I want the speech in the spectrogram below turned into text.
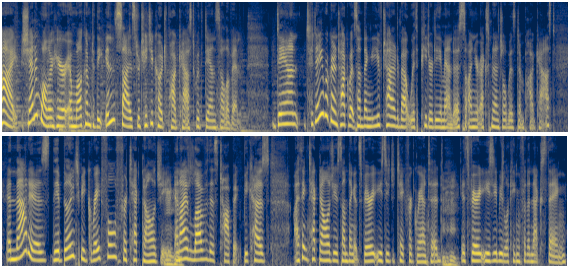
Hi, Shannon Waller here, and welcome to the Inside Strategic Coach podcast with Dan Sullivan. Dan, today we're going to talk about something you've chatted about with Peter Diamandis on your Exponential Wisdom podcast, and that is the ability to be grateful for technology. Mm-hmm. And I love this topic because I think technology is something it's very easy to take for granted. Mm-hmm. It's very easy to be looking for the next thing.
